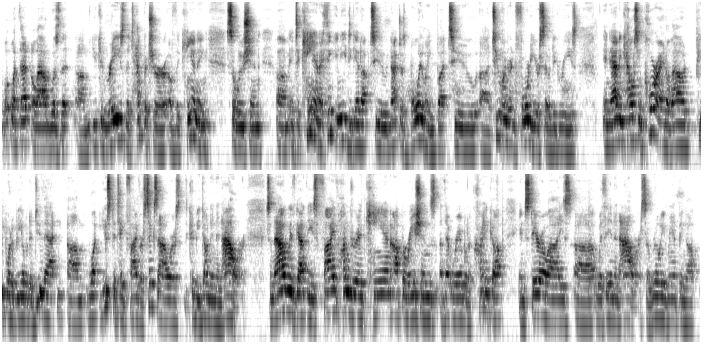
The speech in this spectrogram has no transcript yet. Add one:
what, what that allowed was that um, you could raise the temperature of the canning solution. Um, and to can, I think you need to get up to not just boiling, but to uh, 240 or so degrees. And adding calcium chloride allowed people to be able to do that. Um, what used to take five or six hours could be done in an hour. So now we've got these 500 can operations that we're able to crank up and sterilize uh, within an hour. So really ramping up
